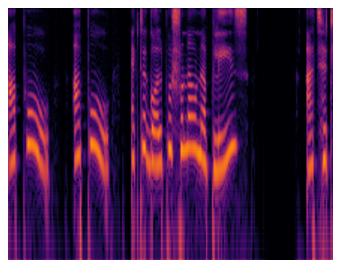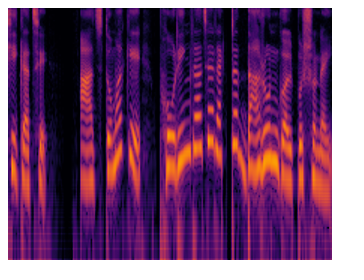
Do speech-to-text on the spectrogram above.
আপু আপু একটা গল্প শোনাও না প্লিজ। আচ্ছা ঠিক আছে। আজ তোমাকে ফরিং রাজার একটা দারুণ গল্প শোনাই।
